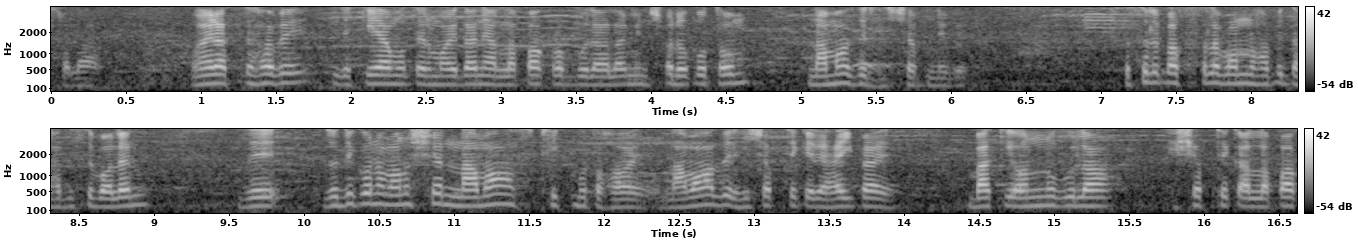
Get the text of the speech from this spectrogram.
সালাম মনে রাখতে হবে যে কেয়ামতের ময়দানে আল্লাহ পাক রব্বুল আলমিন সর্বপ্রথম নামাজের হিসাব নেবে। রসুল পাক সাল্লাম অন্য হাফিদ হাদিসে বলেন যে, যদি কোনো মানুষের নামাজ ঠিকমতো হয়, নামাজের হিসাব থেকে রেহাই পায়, বাকি অন্যগুলা হিসাব থেকে আল্লাহ পাক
